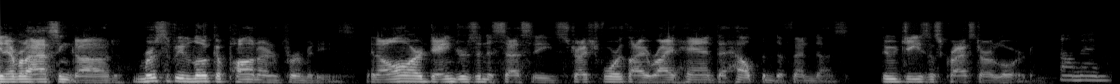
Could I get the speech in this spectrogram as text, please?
and everlasting God, mercifully look upon our infirmities. and all our dangers and necessities, stretch forth thy right hand to help and defend us. Through Jesus Christ our Lord. Amen.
